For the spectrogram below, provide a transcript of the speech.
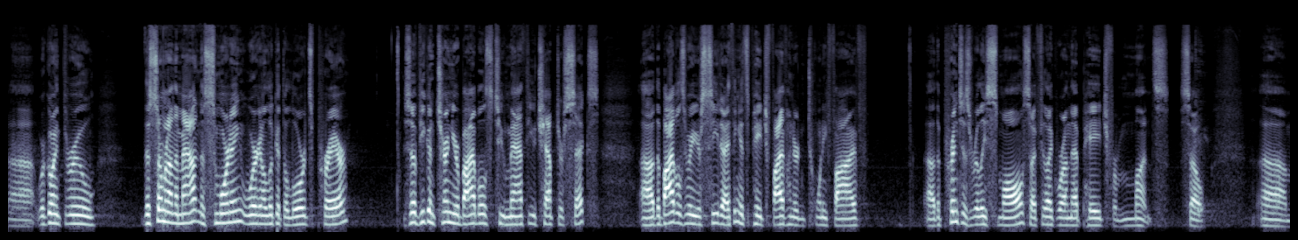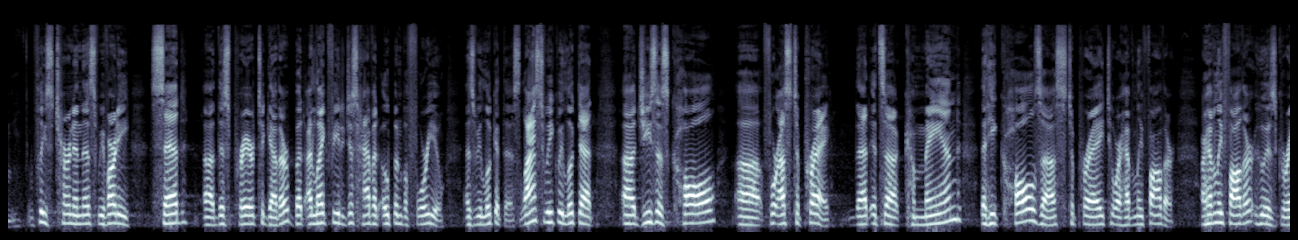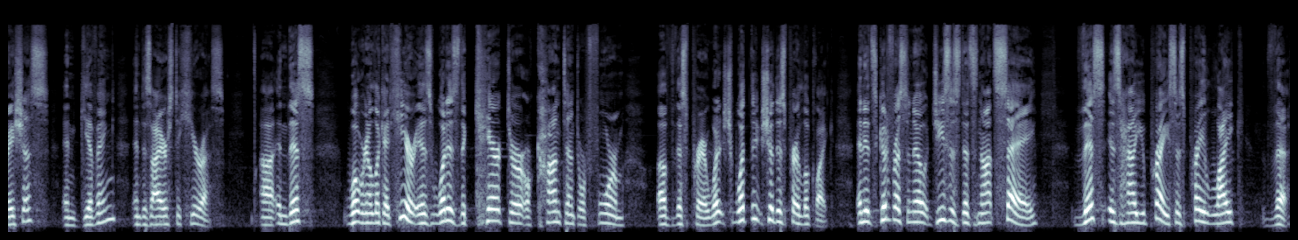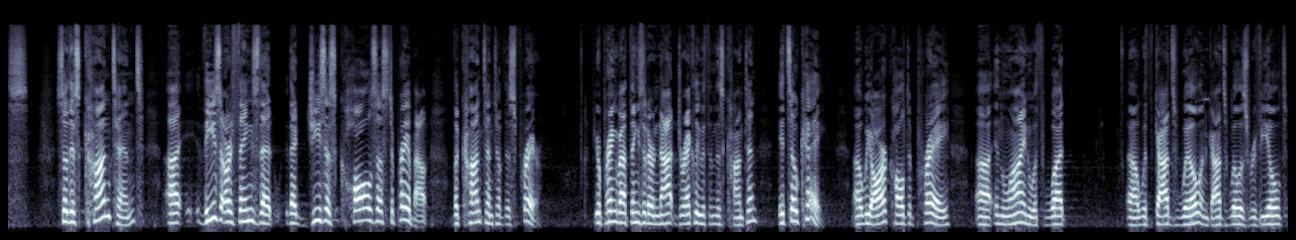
Uh, we're going through the Sermon on the Mount this morning. We're going to look at the Lord's Prayer. So if you can turn your Bibles to Matthew chapter 6. Uh, the Bible's where you're seated. I think it's page 525. Uh, the print is really small, so I feel like we're on that page for months. So um, please turn in this. We've already said uh, this prayer together, but I'd like for you to just have it open before you as we look at this. Last week we looked at uh, Jesus' call uh, for us to pray, that it's a command that he calls us to pray to our Heavenly Father. Our Heavenly Father, who is gracious and giving and desires to hear us. Uh, in this, what we're going to look at here is what is the character or content or form of this prayer? What, what the, should this prayer look like? And it's good for us to know Jesus does not say, This is how you pray. He says, Pray like this. So, this content, uh, these are things that, that Jesus calls us to pray about, the content of this prayer. If you're praying about things that are not directly within this content, it's okay. Uh, we are called to pray uh, in line with what, uh, with God's will, and God's will is revealed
